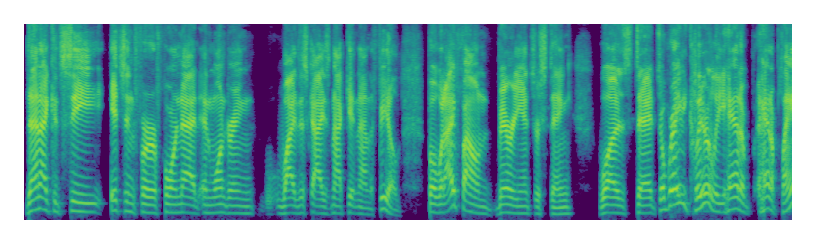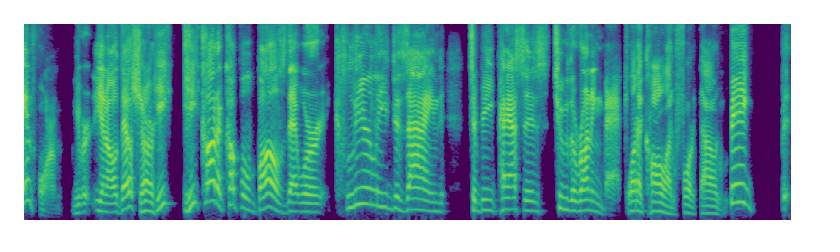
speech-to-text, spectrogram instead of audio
then I could see itching for Fournette and wondering why this guy's not getting on the field. But what I found very interesting was that Joe Brady clearly had a had a plan for him. You were, you know, they'll sure he he caught a couple balls that were clearly designed to be passes to the running back. What a call on fourth down. Big,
